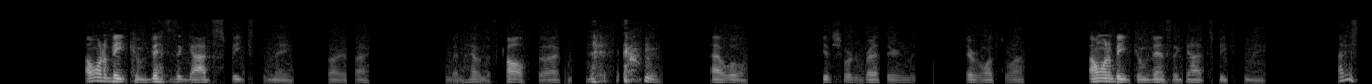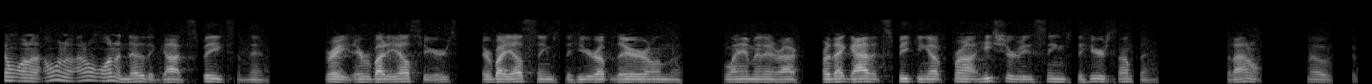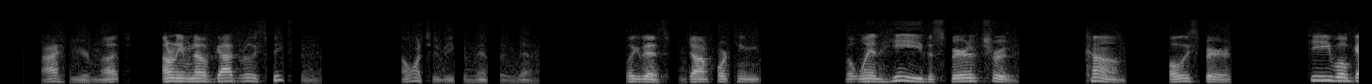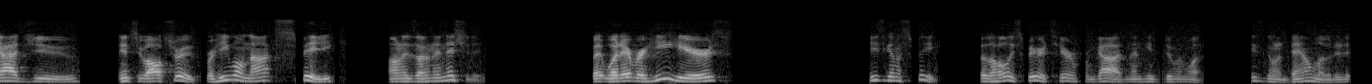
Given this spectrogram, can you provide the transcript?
I want to be convinced that God speaks to me. Sorry if I, have been having this cough, so I, I will give short of breath here every once in a while. I want to be convinced that God speaks to me. I just don't want to. I want to. I don't want to know that God speaks and then great, everybody else hears. Everybody else seems to hear up there on the laminate, or, or that guy that's speaking up front. He surely seems to hear something, but I don't know if I hear much. I don't even know if God really speaks to me. I want you to be convinced that He does. Look at this, John 14. But when He, the Spirit of truth, comes, Holy Spirit, He will guide you into all truth. For He will not speak on His own initiative. But whatever he hears, he's going to speak. So the Holy Spirit's hearing from God, and then he's doing what? He's going to download it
